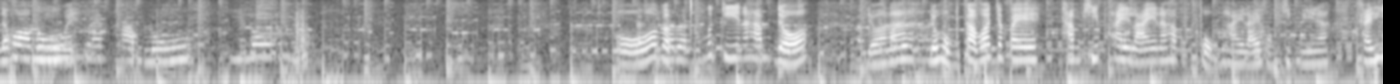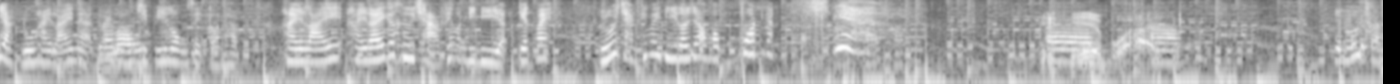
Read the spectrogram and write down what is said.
แล้วพอรู้ไหม แฟนคลับรู้ฮีโร่ไม่อยู่ โอ้แบบเมื่อกี้นะครับ เดี๋ยวเดี๋ยวนะ เดี๋ยวผมกะว่าจะไปทำคลิปไฮไลท์นะครับ ผมไฮไลท์ของคลิปนี้นะ ใครที่อยากดูไฮไลท์เนี่ย เดี๋ยวรอคลิปนี้ลงเสร็จก่อนนะครับ ไฮไลท์ ไฮไลท์ก็คือฉากที่มันดีๆอะ เก็ตไหมหรือว่าฉากที่ไม่ดีเราจะเอามาป้อนกัน Yeah, boy. อ่าอย่าลืมไปตัด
